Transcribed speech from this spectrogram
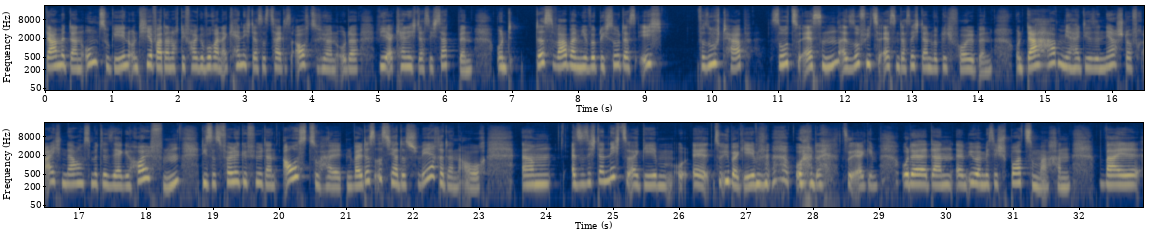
damit dann umzugehen. Und hier war dann noch die Frage, woran erkenne ich, dass es Zeit ist aufzuhören oder wie erkenne ich, dass ich satt bin. Und das war bei mir wirklich so, dass ich versucht habe, so zu essen, also so viel zu essen, dass ich dann wirklich voll bin. Und da haben mir halt diese nährstoffreichen Nahrungsmittel sehr geholfen, dieses Völlegefühl dann auszuhalten, weil das ist ja das Schwere dann auch. Ähm, also sich dann nicht zu ergeben, äh, zu übergeben oder zu ergeben oder dann ähm, übermäßig Sport zu machen, weil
